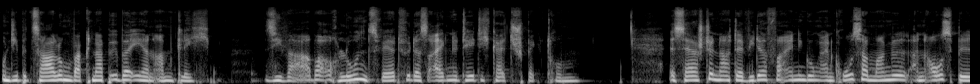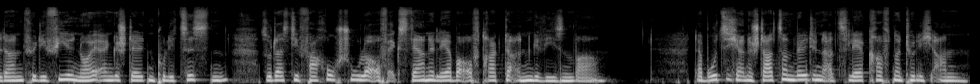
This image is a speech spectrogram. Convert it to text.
und die Bezahlung war knapp über ehrenamtlich. Sie war aber auch lohnenswert für das eigene Tätigkeitsspektrum. Es herrschte nach der Wiedervereinigung ein großer Mangel an Ausbildern für die vielen neu eingestellten Polizisten, sodass die Fachhochschule auf externe Lehrbeauftragte angewiesen war. Da bot sich eine Staatsanwältin als Lehrkraft natürlich an.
